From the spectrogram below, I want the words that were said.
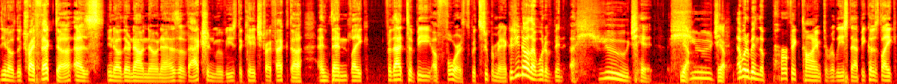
you know the trifecta as you know they're now known as of action movies the cage trifecta and then like for that to be a fourth with superman because you know that would have been a huge hit Yeah. huge Yep. that would have been the perfect time to release that because like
